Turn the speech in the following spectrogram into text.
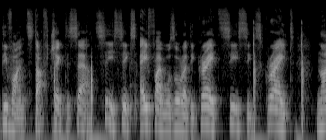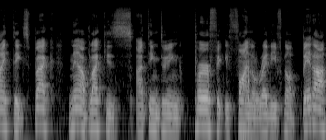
divine stuff. Check this out. C6, A5 was already great. C6, great. Knight takes back. Now black is, I think, doing perfectly fine already, if not better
